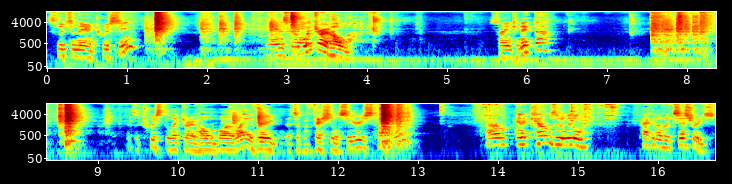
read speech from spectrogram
slips in there and twists in. And it's got an electrode holder. Same connector. It's a twist electrode holder by the way. Very it's a professional series type one. Um, and it comes with a little packet of accessories.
